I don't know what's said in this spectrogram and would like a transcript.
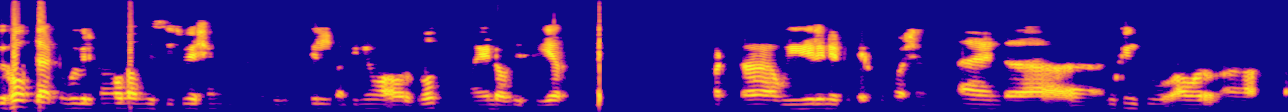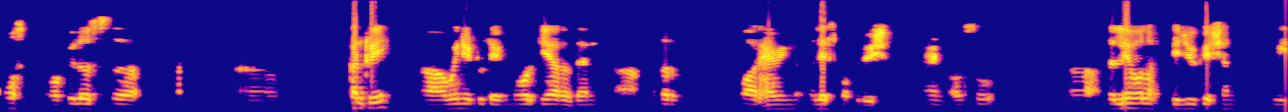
We hope that we will come out of this situation we will still continue our growth by end of this year. But uh, we really need to take questions and uh, looking to our uh, most populous uh, country, we need to take more care than other who are having less population and also uh, the level of education we,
